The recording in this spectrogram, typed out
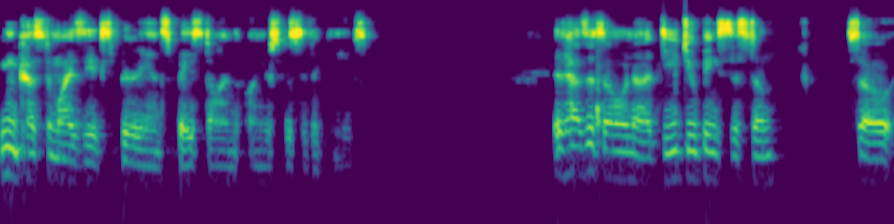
you can customize the experience based on on your specific needs. It has its own uh, deduping system. So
